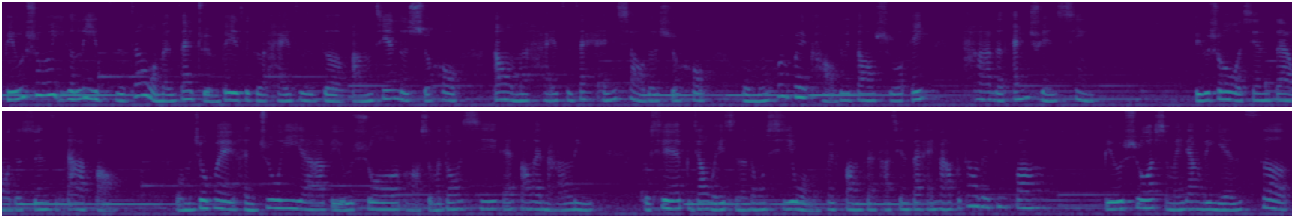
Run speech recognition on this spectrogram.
比如说一个例子，在我们在准备这个孩子的房间的时候，当我们孩子在很小的时候，我们会不会考虑到说，哎，他的安全性？比如说我现在我的孙子大宝，我们就会很注意啊，比如说啊，什么东西该放在哪里？有些比较危险的东西，我们会放在他现在还拿不到的地方。比如说什么样的颜色，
